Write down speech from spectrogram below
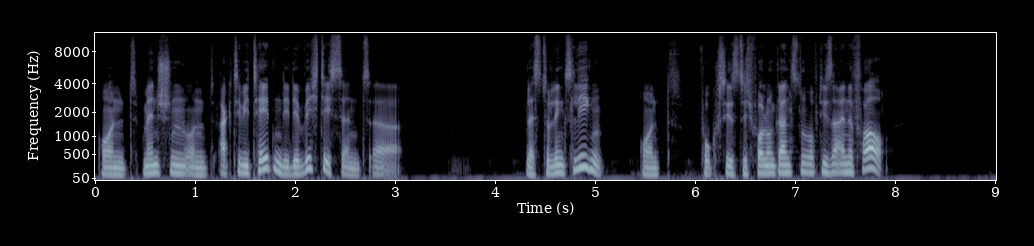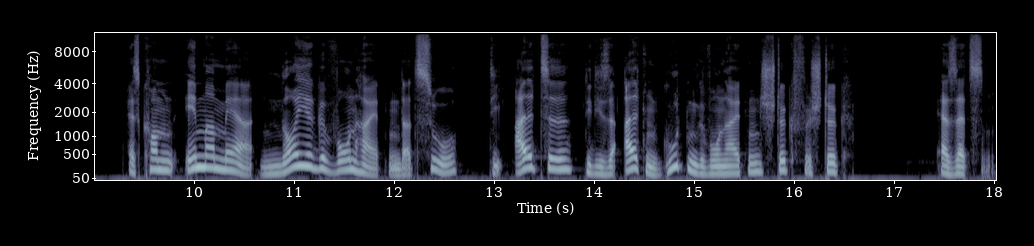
und Menschen und Aktivitäten, die dir wichtig sind, äh, lässt du links liegen und fokussierst dich voll und ganz nur auf diese eine Frau. Es kommen immer mehr neue Gewohnheiten dazu, die alte, die diese alten guten Gewohnheiten Stück für Stück ersetzen.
